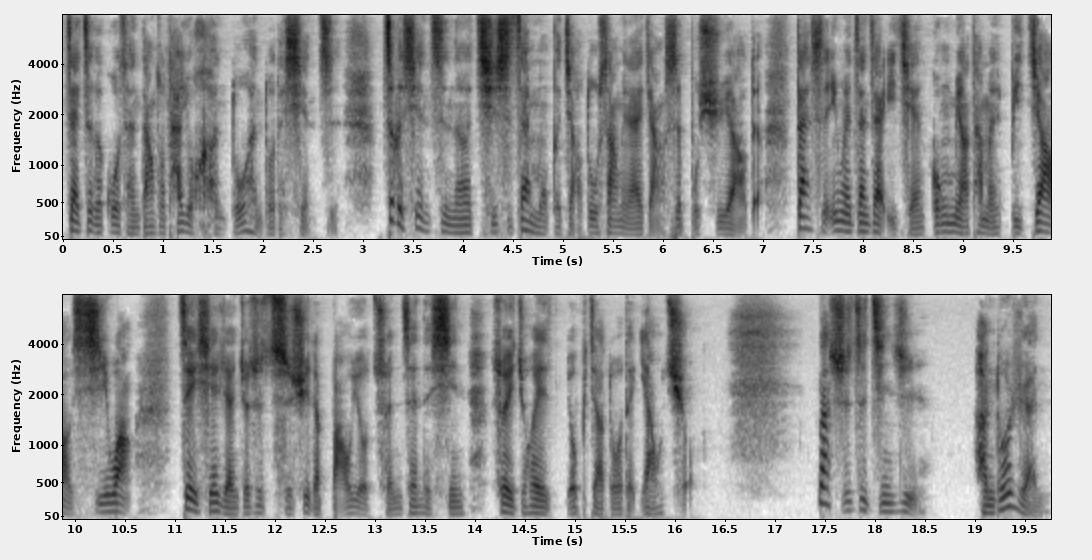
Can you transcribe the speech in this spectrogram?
在这个过程当中，它有很多很多的限制。这个限制呢，其实在某个角度上面来讲是不需要的。但是因为站在以前宫庙，他们比较希望这些人就是持续的保有纯真的心，所以就会有比较多的要求。那时至今日，很多人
